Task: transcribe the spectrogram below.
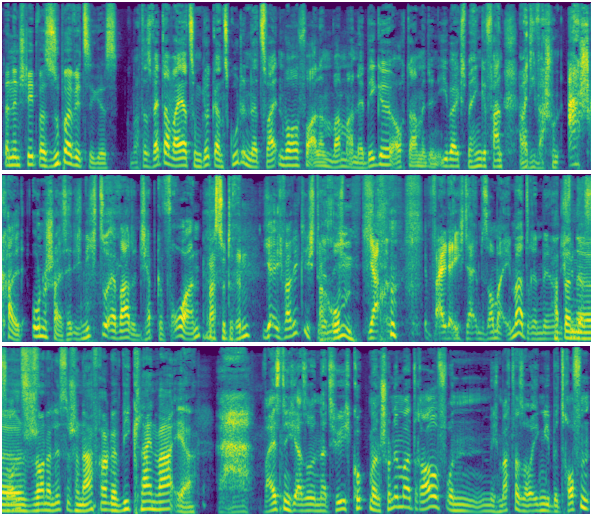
dann entsteht was super Witziges. Das Wetter war ja zum Glück ganz gut. In der zweiten Woche vor allem waren wir an der Bigge, auch da mit den E-Bikes mal hingefahren. Aber die war schon arschkalt. Ohne Scheiß. Hätte ich nicht so erwartet. Ich habe gefroren. Warst du drin? Ja, ich war wirklich drin. Warum? Ich, ja, weil ich da im Sommer immer drin bin. Und Hat ich dann das eine sonst, journalistische Nachfrage, wie klein war er? weiß nicht, also natürlich guckt man schon immer drauf und mich macht das auch irgendwie betroffen.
